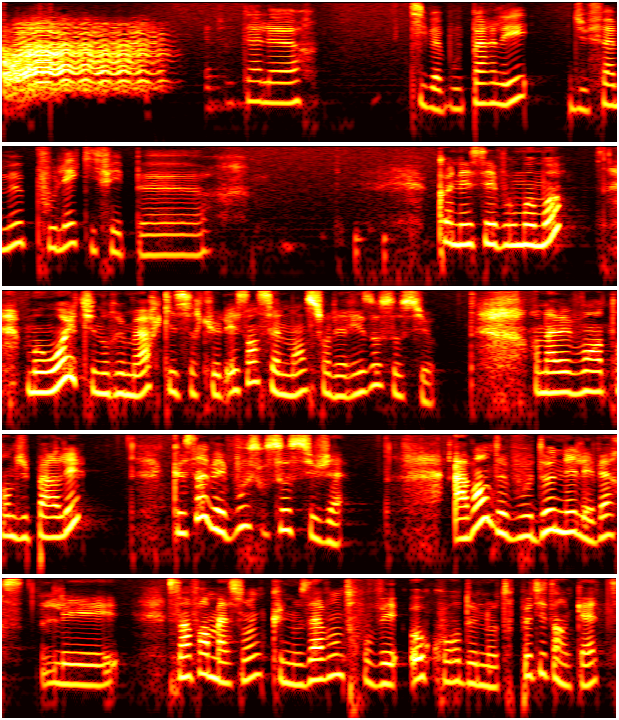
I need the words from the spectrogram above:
tout à l'heure, qui va vous parler du fameux poulet qui fait peur. Connaissez-vous Momo? Momo est une rumeur qui circule essentiellement sur les réseaux sociaux. En avez-vous entendu parler? Que savez-vous sur ce sujet? Avant de vous donner les, les, informations que nous avons trouvées au cours de notre petite enquête,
